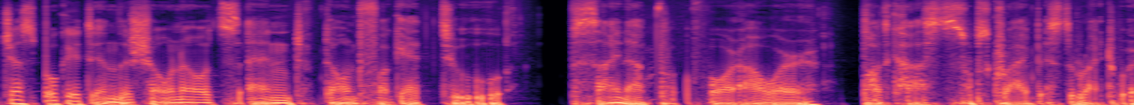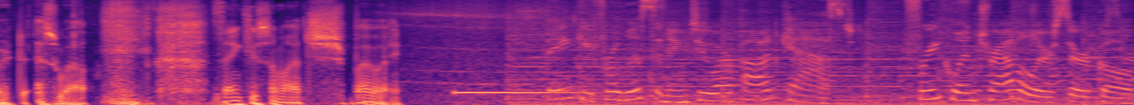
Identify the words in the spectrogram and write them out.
Just book it in the show notes and don't forget to sign up for our podcast. Subscribe is the right word as well. Thank you so much. Bye bye. Thank you for listening to our podcast, Frequent Traveler Circle.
